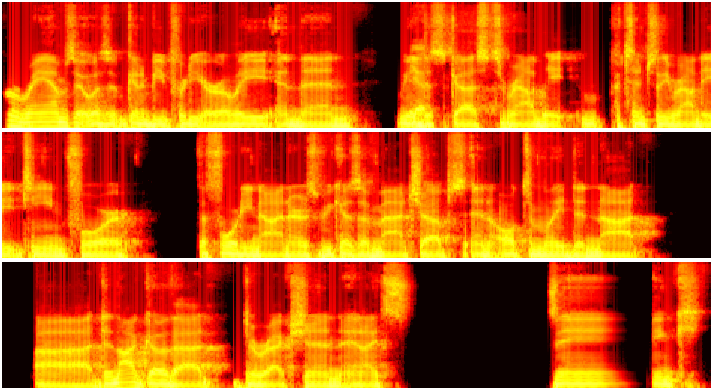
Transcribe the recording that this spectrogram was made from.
for Rams, it was going to be pretty early. And then we had discussed round eight, potentially round 18 for the 49ers because of matchups and ultimately did not, uh, did not go that direction. And I think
